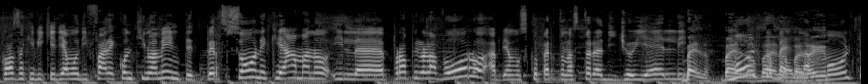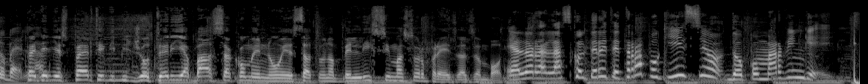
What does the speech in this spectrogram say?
cosa che vi chiediamo di fare continuamente, persone che amano il eh, proprio lavoro, abbiamo scoperto una storia di gioielli Bello, bello, molto bello, bella, bello. molto bella. Per degli esperti di bigiotteria bassa come noi è stata una bellissima sorpresa, Zambotti. E allora l'ascolterete tra pochissimo dopo Marvin Gaye.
